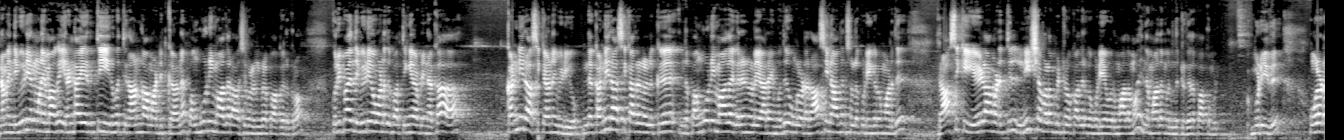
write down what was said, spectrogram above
நம்ம இந்த வீடியோ மூலயமாக இரண்டாயிரத்தி இருபத்தி நான்காம் ஆண்டிற்கான பங்குனி மாத ராசி பலன்களை பார்க்க இருக்கிறோம். குறிப்பாக இந்த வீடியோவானது பார்த்தீங்க அப்படின்னாக்கா கன்னி ராசிக்கான வீடியோ. இந்த கன்னி ராசிக்காரர்களுக்கு இந்த பங்குனி மாத கிரகநிலை ஆராயும்போது உங்களோட ராசிநாதன் சொல்லக்கூடிய கிரகமானது ராசிக்கு ஏழாம் இடத்தில் நீச்ச வளம் பெற்று உட்காந்துருக்கக்கூடிய ஒரு மாதமாக இந்த மாதம் இருந்துட்டு இருக்கிறத பார்க்க முடியுது. உங்களோட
